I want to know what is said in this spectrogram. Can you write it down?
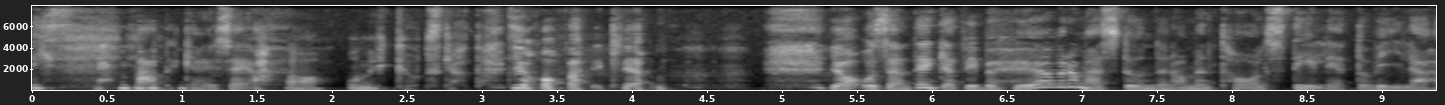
viss lättnad kan jag säga. Ja, och mycket uppskattat. Ja, verkligen. Ja, och sen tänker jag att vi behöver de här stunderna av mental stillhet och vila.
